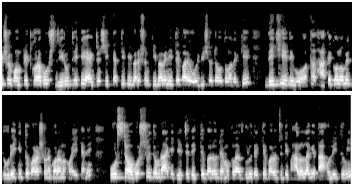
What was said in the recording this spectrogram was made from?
বিষয় কমপ্লিট করাবো। জিরো থেকে একজন শিক্ষার্থী প্রিপারেশন কীভাবে নিতে পারে, ওই বিষয়টাও তোমাদেরকে দেখিয়ে দেব। অর্থাৎ হাতে কলমে ধরেই কিন্তু পড়াশোনা করানো হয় এখানে। কোর্সটা অবশ্যই তোমরা আগে গেটে দেখতে পারো ডেমো ক্লাসগুলো দেখতে পারো। যদি ভালো লাগে তাহলেই তুমি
